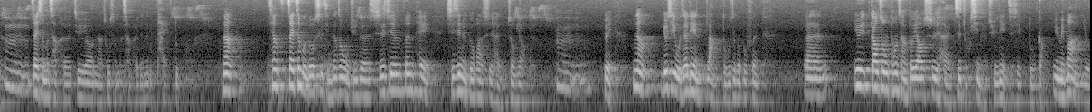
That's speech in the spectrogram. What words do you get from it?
啊。嗯在什么场合就要拿出什么场合的那个态度。那像在这么多事情当中，我觉得时间分配、时间的规划是很重要的。嗯嗯对那尤其我在练朗读这个部分，嗯、因为高中通常都要是很自主性的去练这些读稿，因为没办法有。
